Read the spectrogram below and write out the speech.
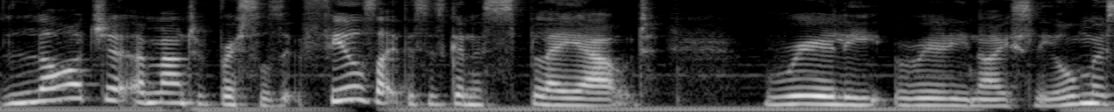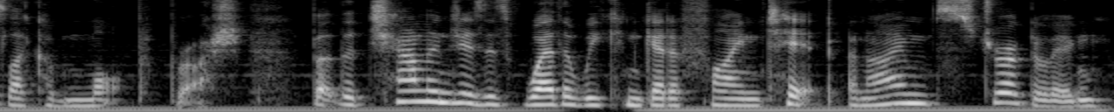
larger amount of bristles. It feels like this is going to splay out really, really nicely, almost like a mop brush. But the challenge is, is whether we can get a fine tip, and I'm struggling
